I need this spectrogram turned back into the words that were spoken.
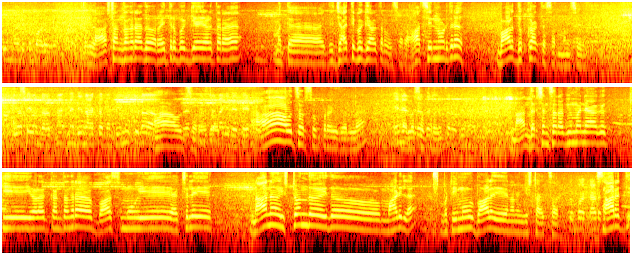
ಸೀನ್ ನೋಡಿ ತುಂಬ ಅಳುವ ಲಾಸ್ಟ್ ಅಂತಂದ್ರೆ ಅದು ರೈತರ ಬಗ್ಗೆ ಹೇಳ್ತಾರೆ ಮತ್ತು ಇದು ಜಾತಿ ಬಗ್ಗೆ ಹೇಳ್ತಾರಲ್ಲ ಸರ್. ಆ ಸೀನ್ ನೋಡಿದ್ರೆ ಭಾಳ ದುಃಖ ಆಗ್ತದೆ ಸರ್ ಮನಸ್ಸಿಗೆ ಒಂದು ಹದಿನಾಲ್ಕನೇ ದಿನ ಆಗ್ತಾ ಬಂತು. ಇನ್ನೂ ಕೂಡ ಹಾಂ ಹೌದು ಸರ್. ಹಾಂ ಹೌದು ಸರ್ ಸೂಪರ್ ಆಗಿದೆ ಎಲ್ಲ. ಎಲ್ಲ ಸೂಪರ್ ಆಗಿದೆ? ನಾನು ದರ್ಶನ್ ಸರ್ ಅಭಿಮಾನಿ ಆಗಕ್ಕೆ ಹೇಳಕ್ಕಂತಂದ್ರೆ ಬಾಸ್ ಮೂವಿ ಆ್ಯಕ್ಚುಲಿ ನಾನು ಇಷ್ಟೊಂದು ಇದು ಮಾಡಿಲ್ಲ. ಬಟ್ ಈ ಮೂವಿ ಭಾಳ ನನಗೆ ಇಷ್ಟ ಆಯ್ತು ಸರ್. ಸಾರಥಿ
